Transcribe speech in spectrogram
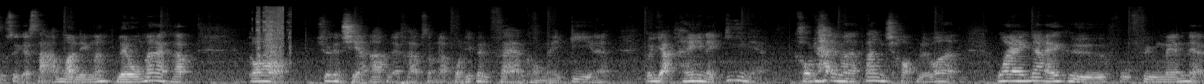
รู้สึกจะสามวันเองมั้งเร็วมากครับ ก็ช่วยกัน cheer up นะครับสำหรับคนที่เป็นแฟนของ Nike นะ ก็อยากให้ n i กี้เนี่ยเขาได้มาตั้ง shop หรือว่าว่ายง่ายคือ fulfillment เนี่ย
